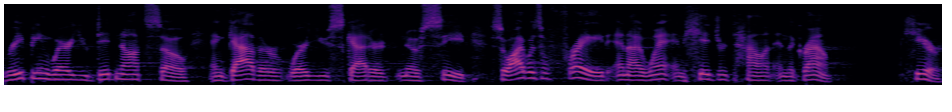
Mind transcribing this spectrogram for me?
reaping where you did not sow, and gather where you scattered no seed. So I was afraid, and I went and hid your talent in the ground. Here,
